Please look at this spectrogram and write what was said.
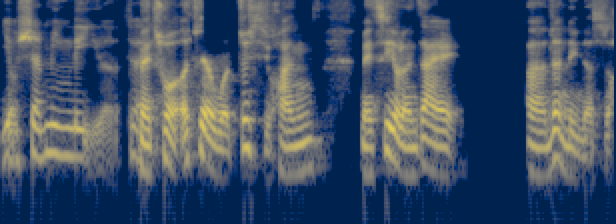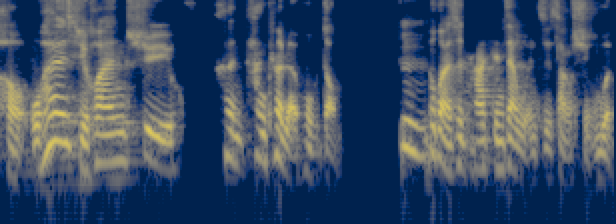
有生命力了，对，没错。而且我最喜欢每次有人在呃认领的时候，我会很喜欢去和和客人互动，嗯，不管是他先在文字上询问，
